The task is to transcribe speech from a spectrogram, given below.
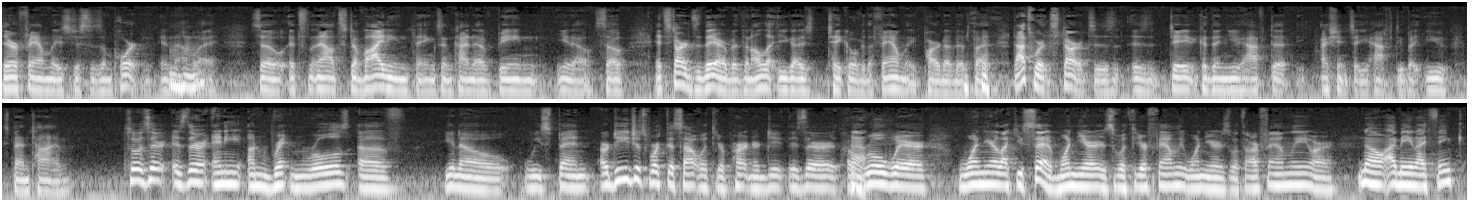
their family is just as important in that Mhm. way. So it's now it's dividing things and kind of being, you know. So it starts there, but then I'll let you guys take over the family part of it. But that's where it starts is is dating because then you have to. I shouldn't say you have to, but you spend time So is there is there any unwritten rules of you know we spend or do you just work this out with your partner? Do, is there a Huh. rule where one year, like you said, one year is with your family, one year is with our family, or No, I mean, I think,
